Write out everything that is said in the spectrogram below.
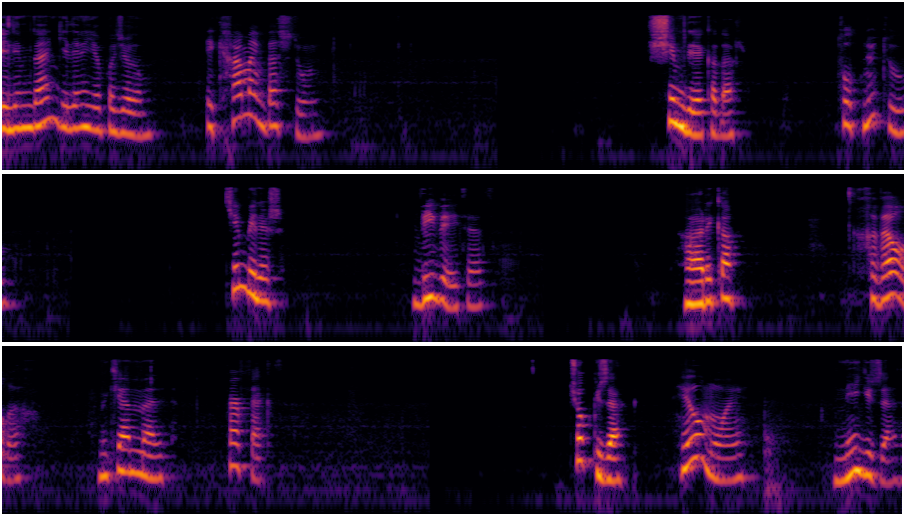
Elimden geleni yapacağım. Ik ga mijn best doen. Şimdiye kadar. Tot nu toe. Kim bilir? Wie weet het? Harika. Geweldig. Mükemmel. Perfect. Çok güzel. Heel mooi. Ne güzel.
